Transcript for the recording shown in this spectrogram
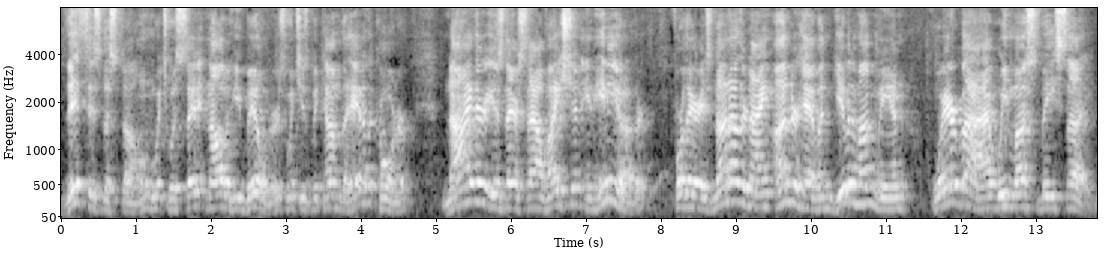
This is the stone which was set at naught of you builders, which is become the head of the corner. Neither is there salvation in any other, for there is none other name under heaven given among men whereby we must be saved.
